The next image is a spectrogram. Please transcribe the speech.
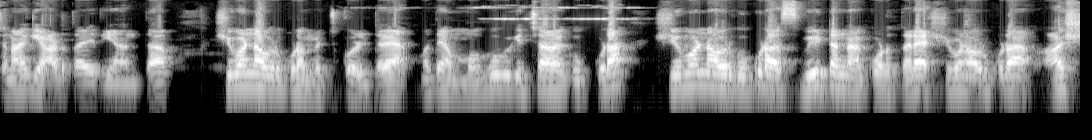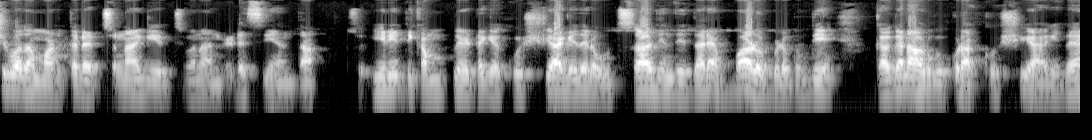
ಚೆನ್ನಾಗಿ ಆಡ್ತಾ ಇದೆಯಾ ಅಂತ ಶಿವಣ್ಣ ಅವರು ಕೂಡ ಮೆಚ್ಕೊಳ್ತಾರೆ. ಮತ್ತೆ ಆ ಮಗು ವಿಚಾರಕ್ಕೂ ಕೂಡ ಶಿವಣ್ಣ ಅವ್ರಿಗೂ ಕೂಡ ಸ್ವೀಟ್ ಅನ್ನ ಕೊಡ್ತಾರೆ. ಶಿವಣ್ಣ ಅವರು ಕೂಡ ಆಶೀರ್ವಾದ ಮಾಡ್ತಾರೆ. ಚೆನ್ನಾಗಿ ಜೀವನ ನಡೆಸಿ ಅಂತ. ಸೊ ಈ ರೀತಿ ಕಂಪ್ಲೀಟ್ ಆಗಿ ಖುಷಿಯಾಗಿದ್ದಾರೆ ಉತ್ಸಾಹದಿಂದ ಇದ್ದಾರೆ ಬಾಳು ಬೆಳಗುಂದಿ ಗಗನ ಅವ್ರಿಗೂ ಕೂಡ ಖುಷಿಯಾಗಿದೆ.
